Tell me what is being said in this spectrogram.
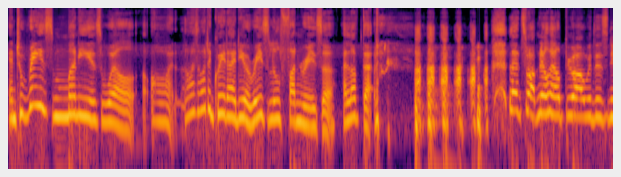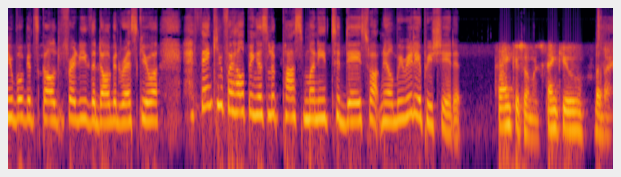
and to raise money as well. Oh, what a great idea. Raise a little fundraiser. I love that. Let Swapnil help you out with this new book. It's called Freddy the Dogged Rescuer. Thank you for helping us look past money today, Swapnil. We really appreciate it. Thank you so much. Thank you. Bye bye.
